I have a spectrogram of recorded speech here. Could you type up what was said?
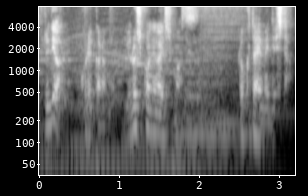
それでは、これからもよろしくお願いします。6体目でした。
